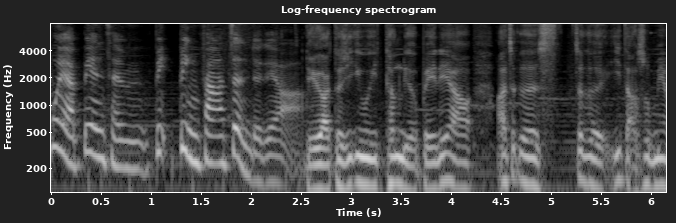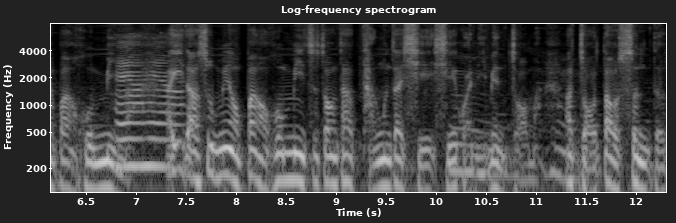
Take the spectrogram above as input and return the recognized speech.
尾啊变成并并发症的了。对啊，就是因为糖尿病了啊，这个这个胰岛素没有办法分泌嘛，啊，胰岛素没有办法分泌之中，它糖分在血血管里面走嘛，啊，走到肾的，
